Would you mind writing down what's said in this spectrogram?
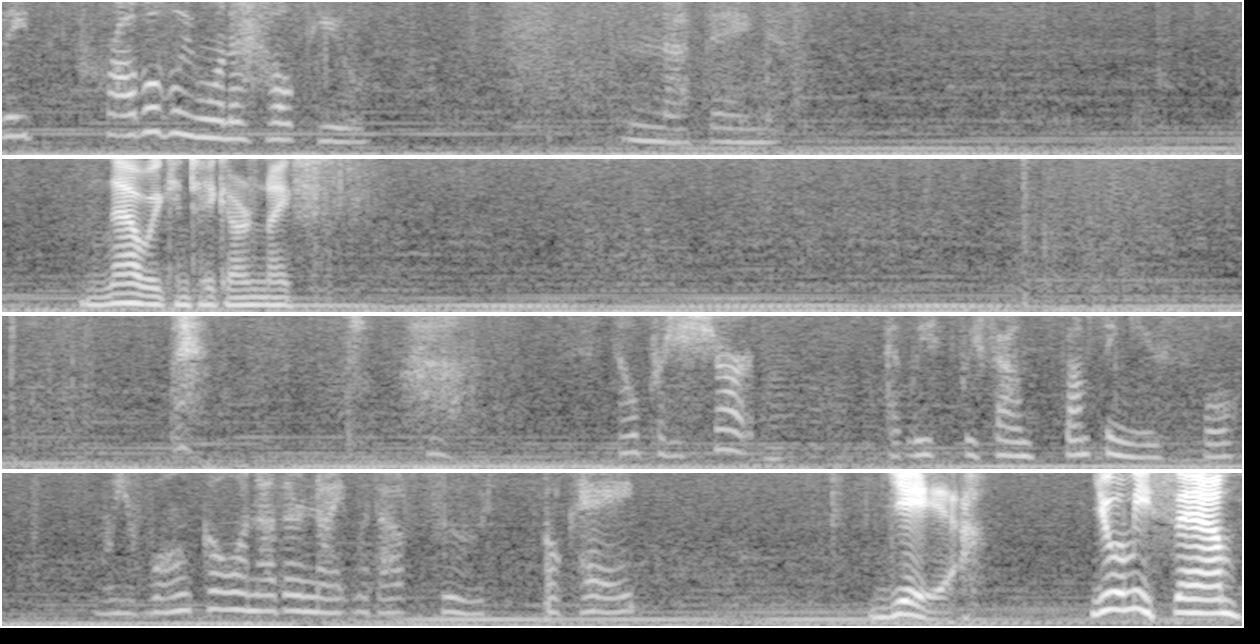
they'd probably want to help you. Nothing. Now we can take our knife. Still pretty sharp. At least we found something useful. We won't go another night without food, okay? Yeah. You and me, Sam.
